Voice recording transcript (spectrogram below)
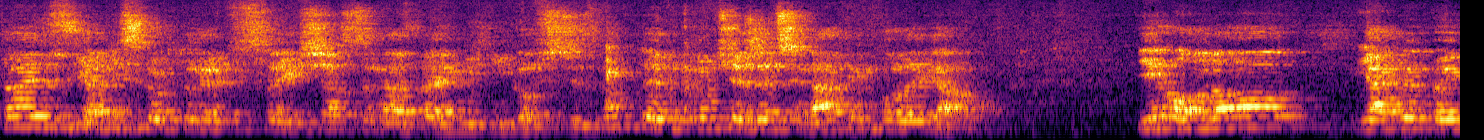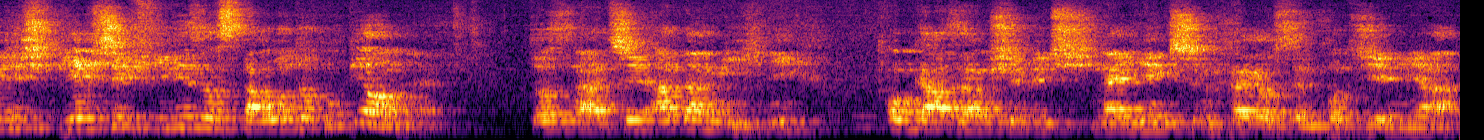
To jest zjawisko, które w swojej książce nazwałem Michnikowszczyzną, które w gruncie rzeczy na tym polegało. I ono, jakby powiedzieć, w pierwszej chwili zostało to kupione. To znaczy Adam Michnik okazał się być największym herosem podziemia,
